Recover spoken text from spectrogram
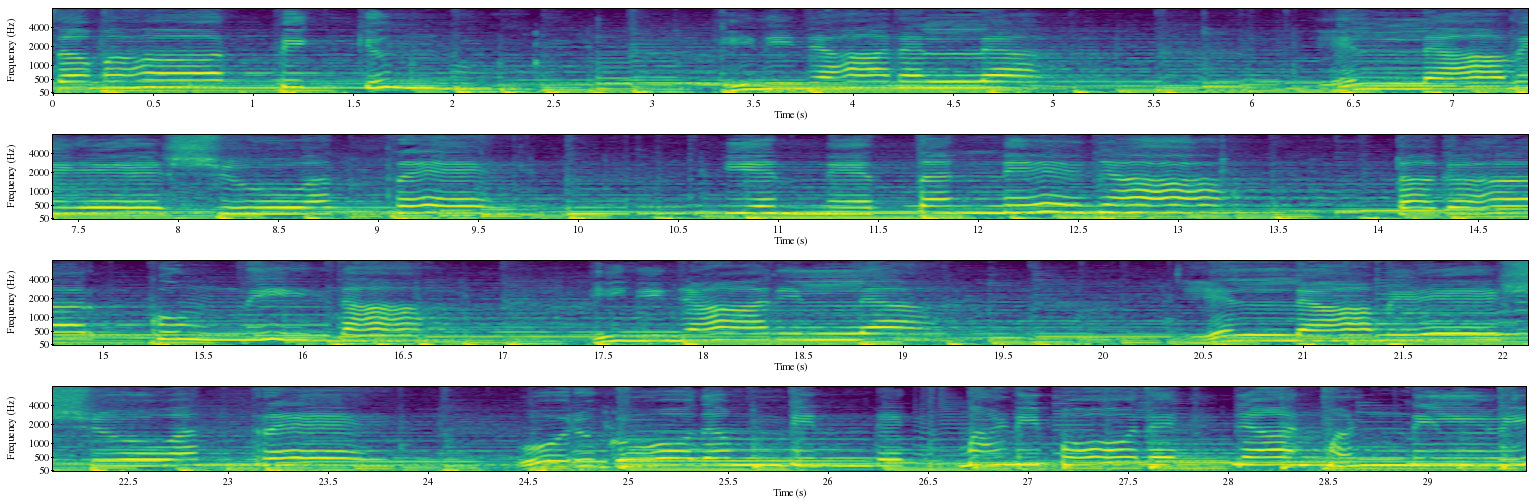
സമർപ്പിക്കുന്നു. ഇനി ഞാനല്ല. എല്ലാം യേശു അത്രേ. എന്നെ തന്നെ ഞാൻ തകർക്കുന്നിതാ ഇനി ഞാനില്ല. എല്ലാം യേശു അത്രേ. ഒരു ഗോതമ്പിന്റെ മണി പോലെ ഞാൻ മണ്ണിൽ വീഴട്ടെ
